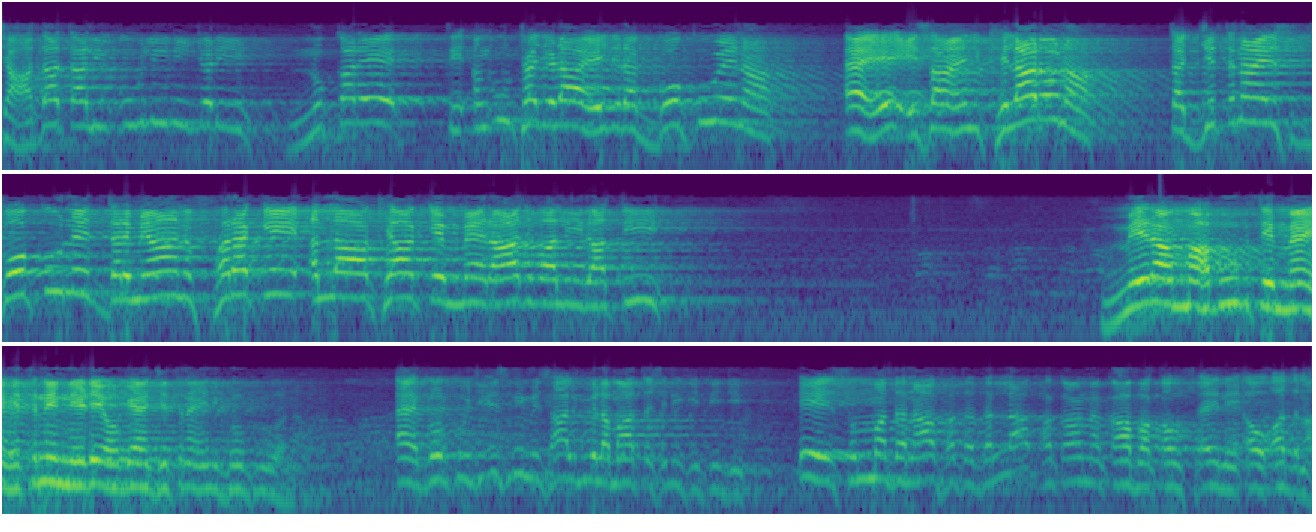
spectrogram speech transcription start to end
شہادت والی انگلی نہیں جڑی نکرے تے انگوٹھا جڑا ہے، جڑا گوکو ہے نا، اے اساں انج کھلارو نا، تا جتنا اس گوکو نے درمیان فرق ہے، اللہ آکھیا کہ معراج والی راتی، میرا محبوب تے میں اتنے نیڑے ہو گیا جتنا انج گوکو ہونا اے گوکو جی اس کی مثال بھی علماء تشریح کی تھی جی۔ اے سمت نافت اللہ فکانا کعبہ قوسین او ادنا۔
